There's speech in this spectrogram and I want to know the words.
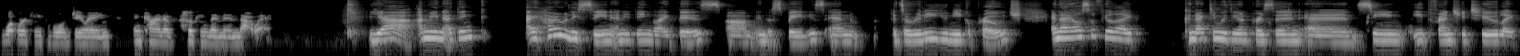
what we're capable of doing and kind of hooking them in that way. Yeah, I mean, I think I haven't really seen anything like this um, in the space, and it's a really unique approach. And I also feel like connecting with you in person and seeing ethFRENCHIE too, like.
